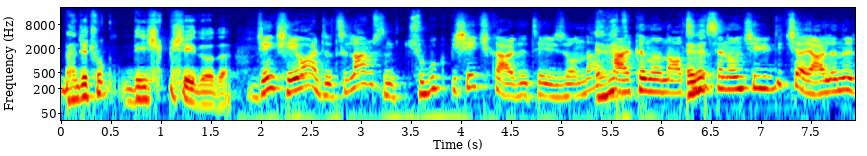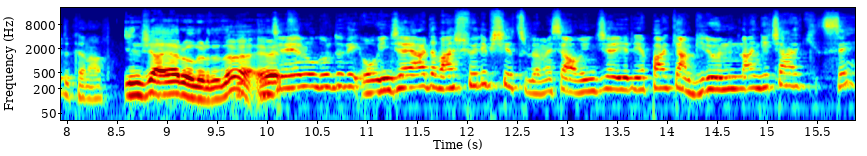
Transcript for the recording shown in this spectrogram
Bence çok değişik bir şeydi o da. Cenk şey vardı hatırlar mısın? Çubuk bir şey çıkardı televizyonda. Evet. Her kanalın altında Evet. sen onu çevirdikçe ayarlanırdı kanal. İnce ayar olurdu değil mi? İnce Evet. ayar olurdu ve o ince ayarda ben şöyle bir şey hatırlıyorum. Mesela o ince ayarı yaparken biri önünden geçerse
